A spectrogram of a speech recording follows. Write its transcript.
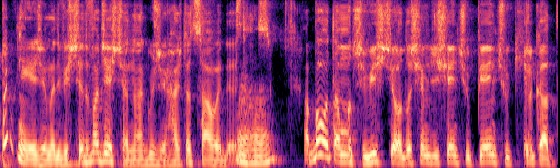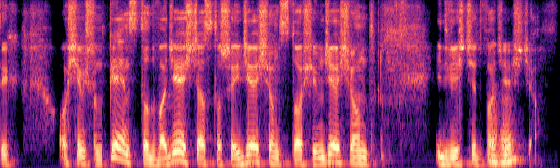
pewnie jedziemy 220, no jak już jechać, to cały dystans. Mhm. A było tam oczywiście od 85 kilka tych 85, 120, 160, 180 i 220. Mhm.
